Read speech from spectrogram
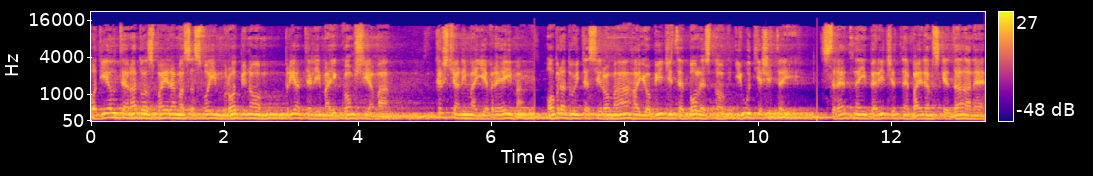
Podijelite radost Bajrama sa svojim rodbinom, prijateljima i komšijama, kršćanima i jevrejima. Obradujte siromaha i obiđite bolesnog i utješite ih. Sretne i beričetne bajramske dane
